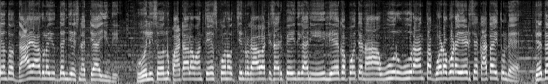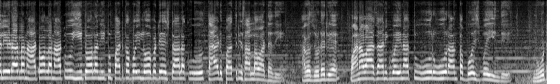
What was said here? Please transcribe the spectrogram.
ఏందో దాయాదుల యుద్ధం చేసినట్టే అయింది పోలీసు వాళ్ళు పటాలం అంత వేసుకొని వచ్చిండ్రు కాబట్టి సరిపోయింది కానీ లేకపోతే నా ఊరు ఊరంతా గొడగొడ ఏడిసే కథ అవుతుండే పెద్ద లీడర్లను ఆటోళ్ళని అటు ఈటోళ్ళని ఇటు పట్టుకపోయి తాడి తాడిపత్రి చల్లబడ్డది. అగ చూడర్రే వనవాసానికి పోయినట్టు ఊరు ఊరు అంతా బోసిపోయింది. నూట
